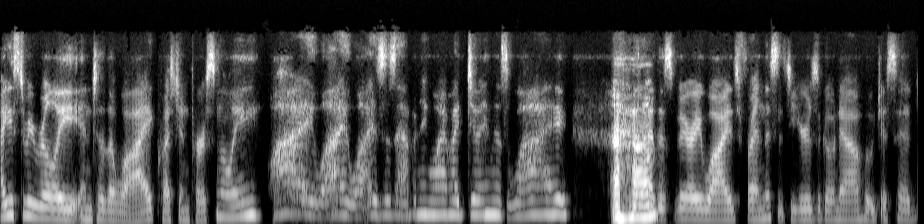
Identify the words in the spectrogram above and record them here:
I used to be really into the why question personally. Why, why, why is this happening? Why am I doing this? Why? Uh-huh. I had this very wise friend, this is years ago now, who just said,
